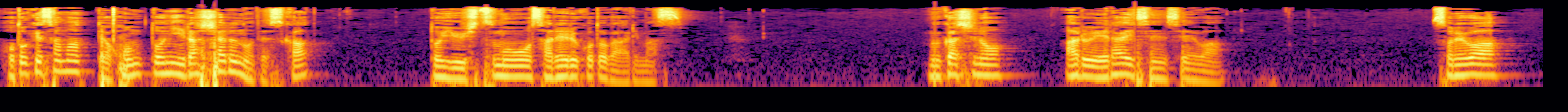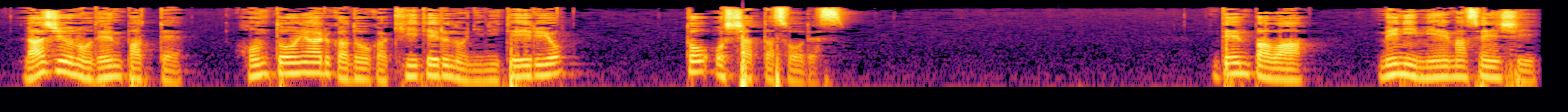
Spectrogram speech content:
仏様って本当にいらっしゃるのですか？という質問をされることがあります。昔のある偉い先生は、それはラジオの電波って本当にあるかどうか聞いているのに似ているよとおっしゃったそうです。電波は目に見えませんし、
